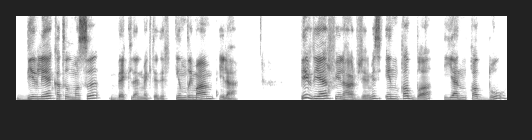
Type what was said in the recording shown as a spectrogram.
birliğe katılması beklenmektedir. İndimam ila. Bir diğer fiil harflerimiz inkadda, yenkaddu,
